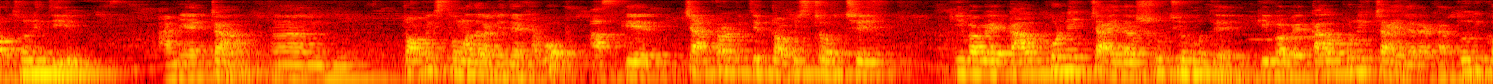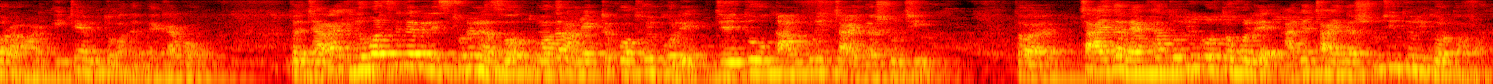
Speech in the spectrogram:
অর্থনীতির আমি একটা টপিকস তোমাদের আমি দেখাবো। আজকের চ্যাপ্টার ভিত্তিক টপিকসটা হচ্ছে কীভাবে কাল্পনিক চাহিদার সূচি হতে, কীভাবে কাল্পনিক চাহিদা রেখা তৈরি করা হয় এটা আমি তোমাদের দেখাবো। তো যারা ইউনিভার্সিটি লেভেল স্টুডেন্ট আছো, তোমাদের আমি একটা কথাই বলি, যেহেতু কাল্পনিক চাহিদা সূচি, তো চাহিদা রেখা তৈরি করতে হলে আগে চাহিদা সূচি তৈরি করতে হয়।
